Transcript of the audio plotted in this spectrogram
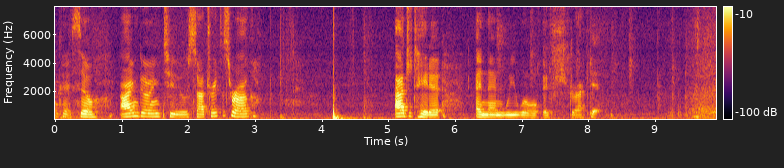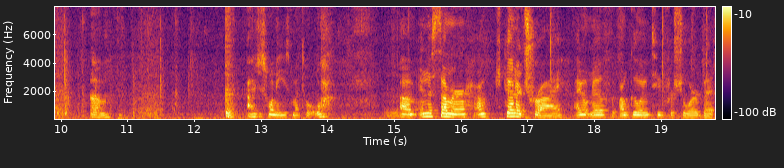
Okay, so I'm going to saturate this rug, agitate it, and then we will extract it. Um, I just want to use my tool. Um, in the summer, I'm gonna try. I don't know if I'm going to for sure, but,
